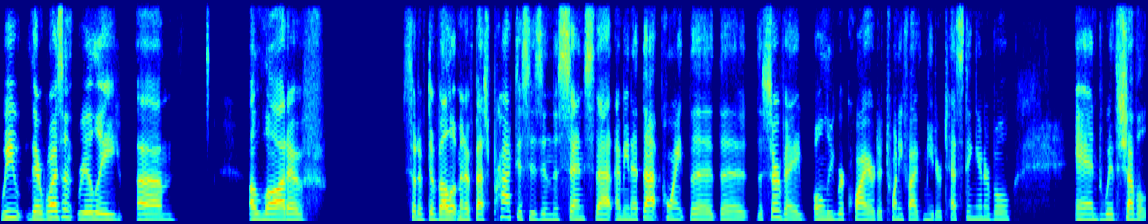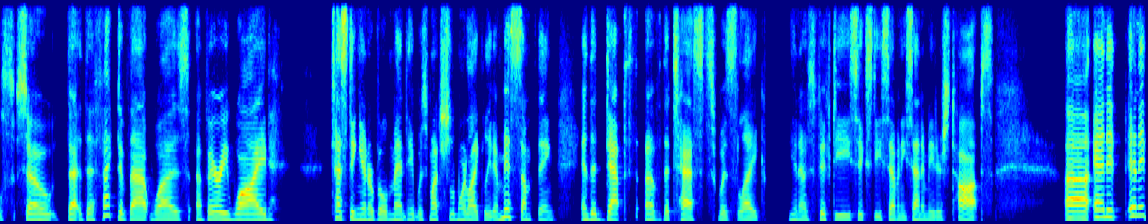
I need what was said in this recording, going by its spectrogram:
we there wasn't really um, a lot of sort of development of best practices in the sense that I mean at that point the the the survey only required a 25 meter testing interval and with shovels. So that the effect of that was a very wide testing interval meant it was much more likely to miss something and the depth of the tests was like you know 50 60 70 centimeters tops uh, and it and it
